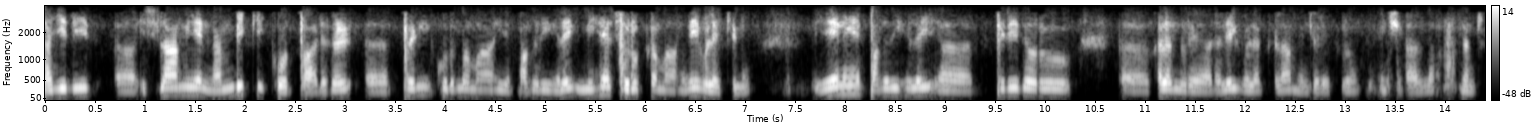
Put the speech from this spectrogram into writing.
தஜிதீத் இஸ்லாமிய நம்பிக்கை கோட்பாடுகள் பெண் குடும்பமாகிய பகுதிகளை மிக சுருக்கமாகவே விளக்கினோம். ஏனைய பகுதிகளை பெரிதொரு கலந்துரையாடலில் விளக்கலாம் என்றிருக்கிறோம். இன்ஷா அல்லா நன்றி.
